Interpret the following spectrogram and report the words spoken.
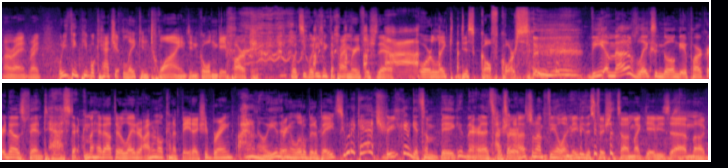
All right, right. What do you think people catch at Lake Entwined in Golden Gate Park? What's what do you think the primary fish there? Or Lake Disc Golf Course? I'm The amount of lakes in Golden Gate Park right now is fantastic. I'm gonna head out there later. I don't know what kind of bait I should bring. I don't know either. Bring a little bit of bait. See what I catch. You're gonna get something big in there. That's for That's, sure. that's what I'm feeling. Maybe this fish that's on Mike Davey's uh, mug.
